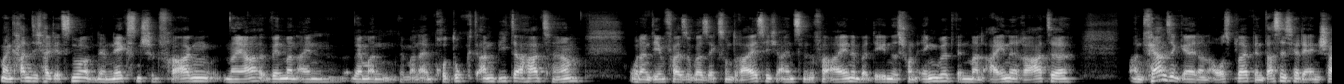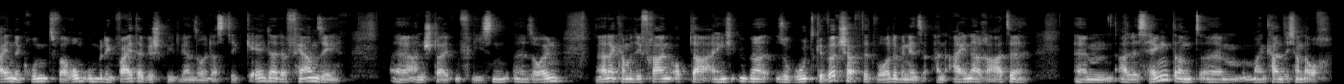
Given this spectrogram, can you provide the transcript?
man kann sich halt jetzt nur im nächsten Schritt fragen, naja, wenn man ein, wenn man, wenn man einen Produktanbieter hat, ja, oder in dem Fall sogar 36 einzelne Vereine, bei denen es schon eng wird, wenn mal eine Rate an Fernsehgeldern ausbleibt, denn das ist ja der entscheidende Grund, warum unbedingt weitergespielt werden soll, dass die Gelder der Fernsehanstalten fließen äh, sollen. Ja, dann kann man sich fragen, ob da eigentlich über so gut gewirtschaftet wurde, wenn jetzt an einer Rate ähm, alles hängt. Und ähm, man kann sich dann auch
